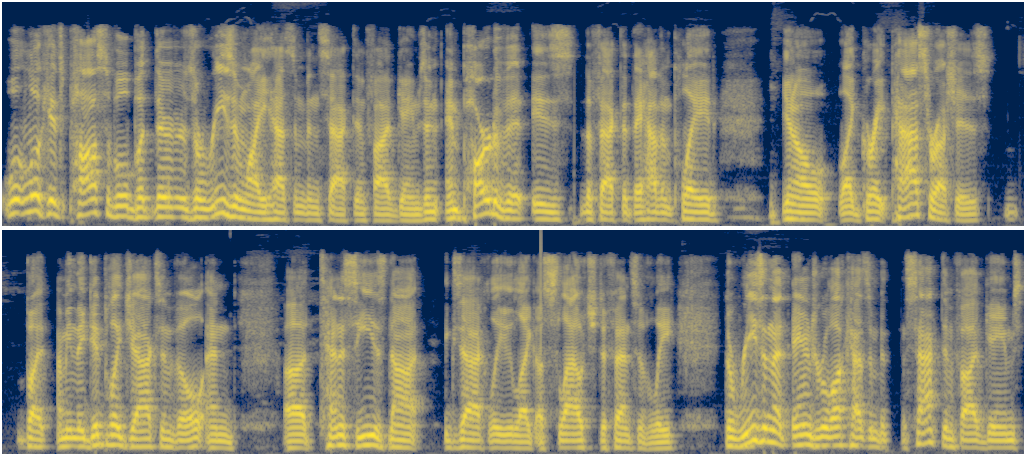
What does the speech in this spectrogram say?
Well, look, it's possible, but there's a reason why he hasn't been sacked in five games. And and part of it is the fact that they haven't played, you know, like great pass rushes. But I mean, they did play Jacksonville and uh, Tennessee is not exactly like a slouch defensively. The reason that Andrew Luck hasn't been sacked in five games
